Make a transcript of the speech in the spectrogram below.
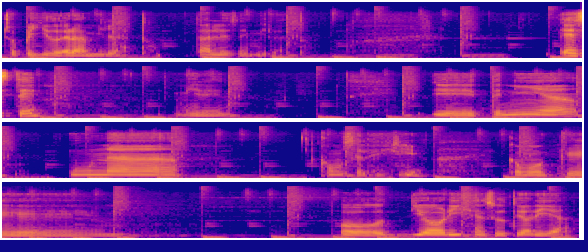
su apellido era Milato, Tales de Milato. Este, miren, eh, tenía una, ¿cómo se le diría? Como que, o dio origen su teoría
